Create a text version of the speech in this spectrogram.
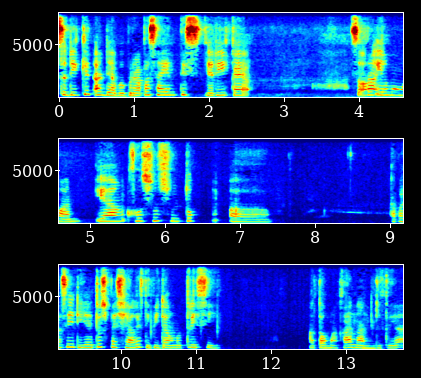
sedikit ada beberapa saintis. Jadi kayak seorang ilmuwan yang khusus untuk uh, apa sih dia itu spesialis di bidang nutrisi atau makanan gitu ya.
